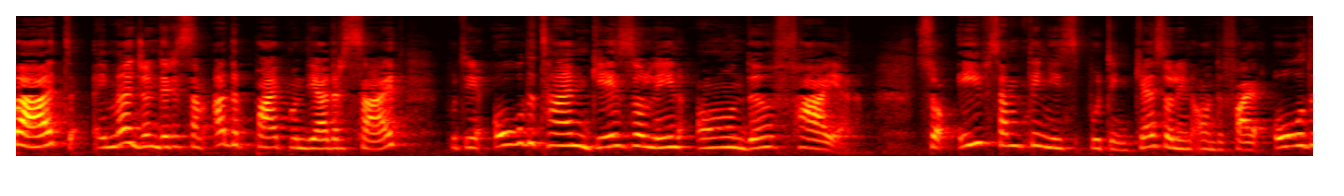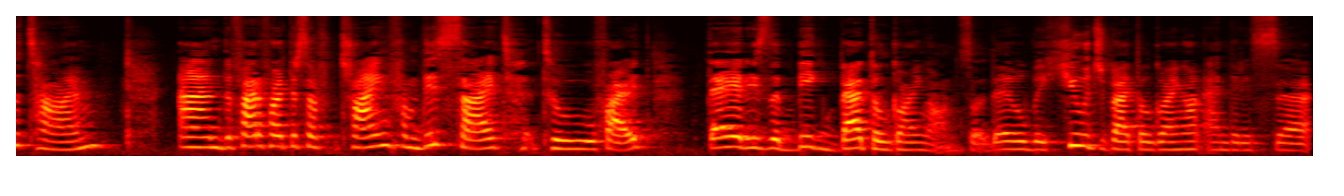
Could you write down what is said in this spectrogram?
But imagine there is some other pipe on the other side putting all the time gasoline on the fire. So if something is putting gasoline on the fire all the time and the firefighters are trying from this side to fight there is a big battle going on. So there will be a huge battle going on and there is uh,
